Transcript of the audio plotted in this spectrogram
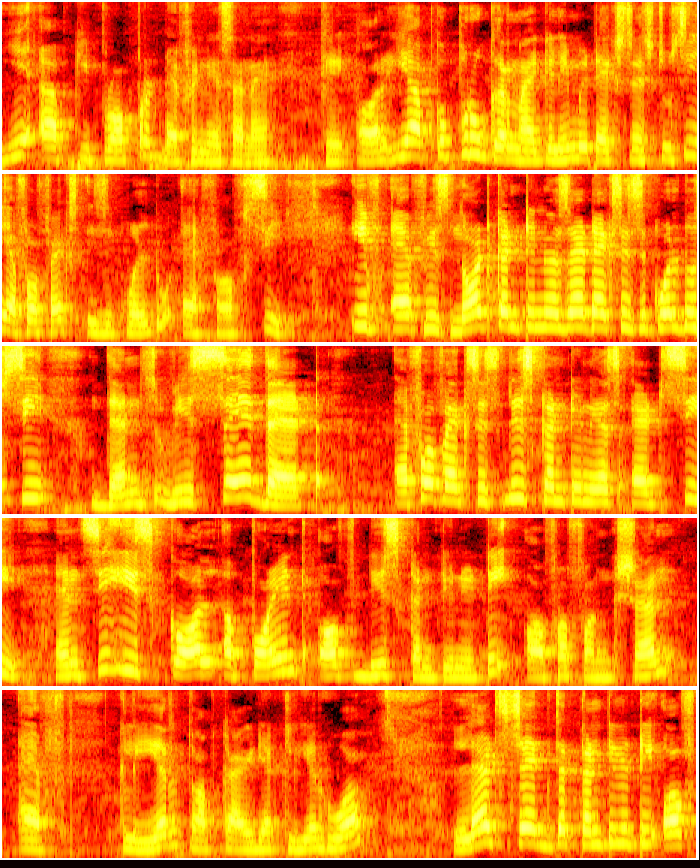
ये आपकी प्रॉपर डेफिनेशन है कि, और ये आपको प्रूव करना है कि limit x tends to c f of x is equal to f of c if f is not continuous at x is equal to c then we say that f of x is discontinuous at c, and c is called a point of discontinuity of a function f. Clear तो आपका आइडिया क्लियर हुआ? Let's check the continuity of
